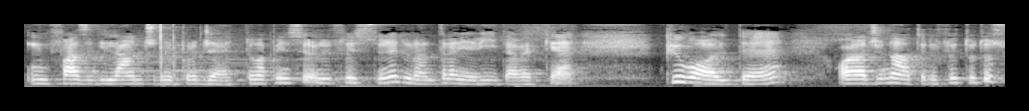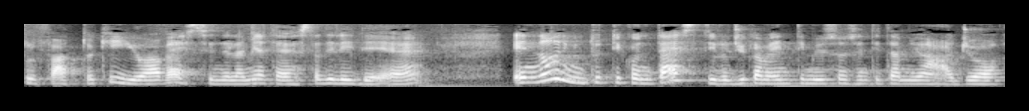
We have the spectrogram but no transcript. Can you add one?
in fase di lancio del progetto, ma pensiero e riflessione durante la mia vita, perché più volte ho ragionato e riflettuto sul fatto che io avessi nella mia testa delle idee e non in tutti i contesti logicamente mi sono sentita a mio agio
